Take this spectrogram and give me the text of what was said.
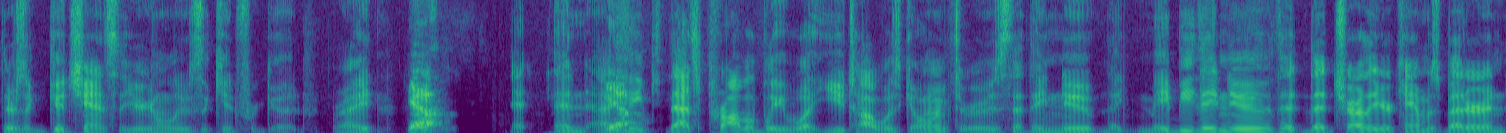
there's a good chance that you're going to lose the kid for good, right? Yeah. And I yeah. think that's probably what Utah was going through is that they knew like maybe they knew that that Charlie or Cam was better and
